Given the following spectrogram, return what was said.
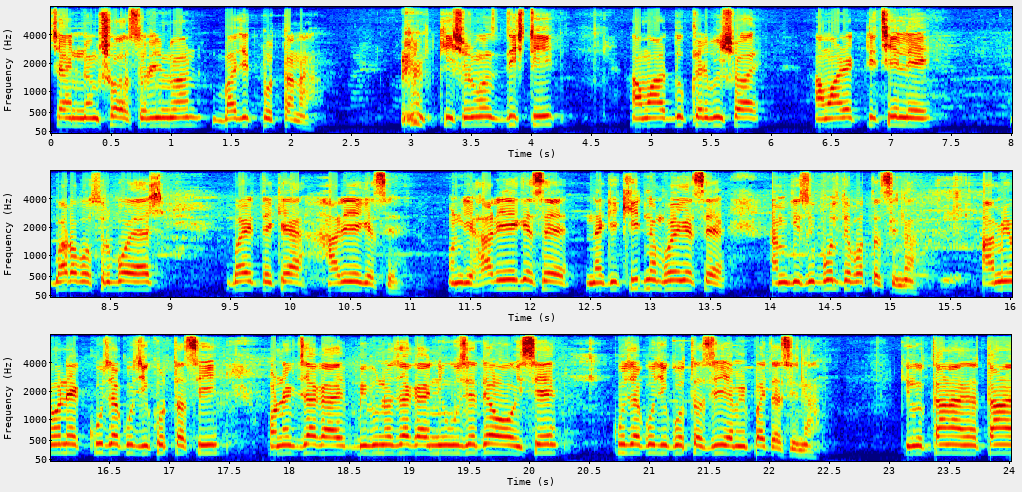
চার নং সহসর ইউনিয়ন, বাজিতপুর থানা। কিশোরগঞ্জ ডিস্ট্রিক্ট। আমার দুঃখের বিষয়, আমার একটি ছেলে বারো বছর বয়স, বাড়ি থেকে হারিয়ে গেছে। উনি হারিয়ে গেছে, নাকি কিডন্যাপ হয়ে গেছে, আমি কিছু বলতে পারতাছি না। আমি অনেক খোঁজাখুঁজি করতেছি অনেক জায়গায় বিভিন্ন জায়গায় নিউজে দেওয়া হয়েছে খোঁজাখুঁজি করতেছি আমি পাইতাছি না। কিন্তু থানা থানা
